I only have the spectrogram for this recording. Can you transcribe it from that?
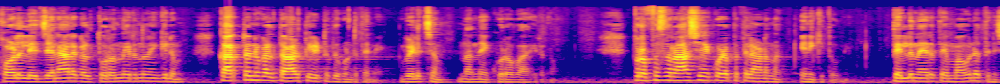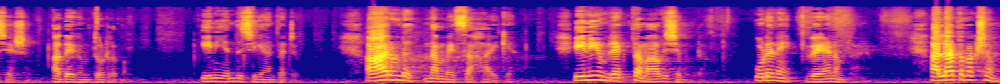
ഹാളിലെ ജനാലകൾ തുറന്നിരുന്നുവെങ്കിലും കർട്ടനുകൾ താഴ്ത്തിയിട്ടതുകൊണ്ട് തന്നെ വെളിച്ചം നന്നേ കുറവായിരുന്നു. പ്രൊഫസർ ആശയക്കുഴപ്പത്തിലാണെന്ന് എനിക്ക് തോന്നി. തെല്ലു നേരത്തെ മൗനത്തിന് ശേഷം അദ്ദേഹം തുടർന്നു ഇനി എന്ത് ചെയ്യാൻ പറ്റും? ആരുണ്ട് നമ്മെ സഹായിക്കാൻ? ഇനിയും രക്തം ആവശ്യമുണ്ട്? ഉടനെ വേണം താനും. അല്ലാത്ത പക്ഷം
